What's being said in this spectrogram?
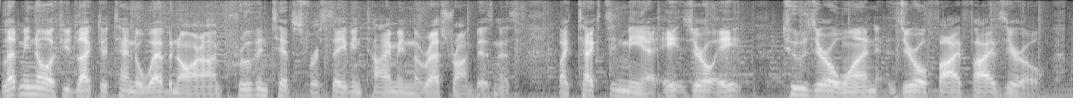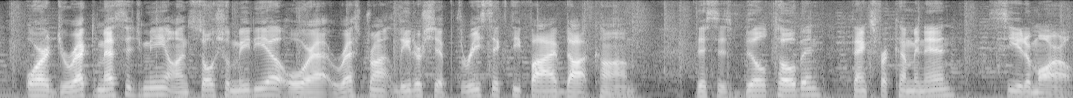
Let me know if you'd like to attend a webinar on proven tips for saving time in the restaurant business by texting me at 808 201 0550 or direct message me on social media or at restaurantleadership365.com. This is Bill Tobin Thanks for coming in. See you tomorrow.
